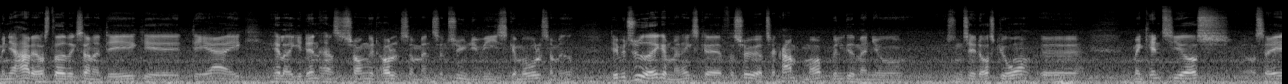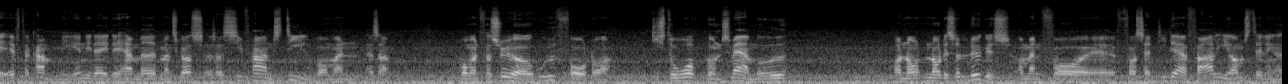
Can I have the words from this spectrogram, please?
men jeg har det også stadigvæk sådan, at det, ikke, øh, det er ikke, heller ikke i den her sæson et hold, som man sandsynligvis skal måle sig med. Det betyder ikke, at man ikke skal forsøge at tage kampen op, hvilket man jo sådan set også gjorde. Øh, men Kent siger også, og sagde efter kampen igen i dag, det her med, at man skal også, altså SIF har en stil, hvor man, altså, hvor man forsøger at udfordre de store på en svær måde. Og når, når det så lykkes, og man får, øh, får sat de der farlige omstillinger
